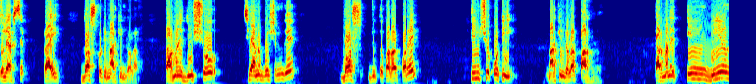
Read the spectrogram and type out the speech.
চলে আসছে প্রায় দশ কোটি মার্কিন ডলার। তার মানে দুইশো ছিয়ানব্বই সঙ্গে দশ যুক্ত করার পরে তিনশো কোটি মার্কিন ডলার পার হলো। তার মানে তিন বিলিয়ন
